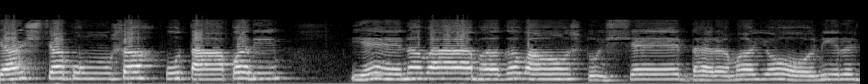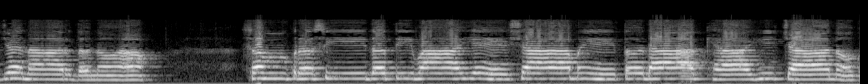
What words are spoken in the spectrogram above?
यश्च पुंसः उतापदि येन वा भगवांस्तुष्येद्धर्मयो निर्जनार्दनः सम्प्रसीदति वा येषामेतदाख्याहि चानघ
